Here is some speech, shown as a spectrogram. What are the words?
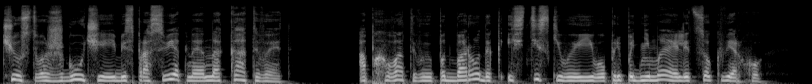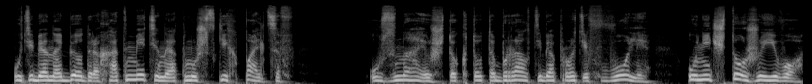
Чувство жгучее и беспросветное накатывает. Обхватываю подбородок и стискиваю его, приподнимая лицо кверху. У тебя на бедрах отметины от мужских пальцев. Узнаю, что кто-то брал тебя против воли, уничтожу его.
